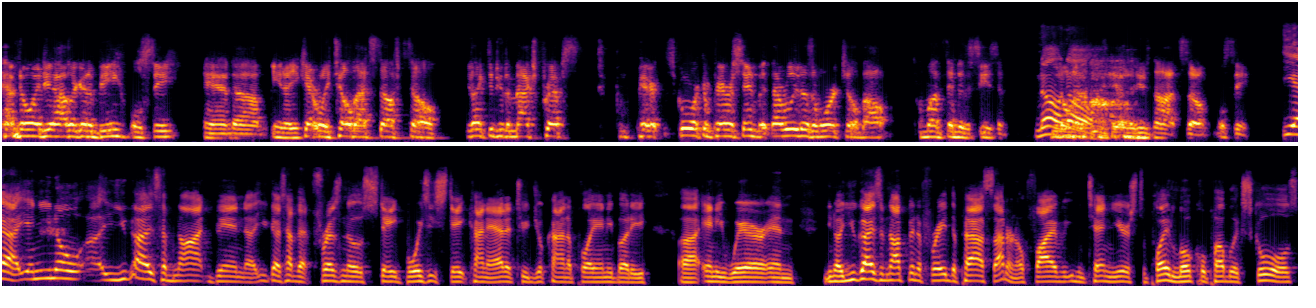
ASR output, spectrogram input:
have no idea how they're going to be. We'll see. And uh, you know, you can't really tell that stuff till you like to do the MaxPreps compare score comparison, but that really doesn't work till about a month into the season. No, no, who's not. So we'll see. Yeah, and you know, uh, you guys have not been. Uh, you guys have that Fresno State, Boise State kind of attitude. You'll kind of play anybody, uh, anywhere, and you know, you guys have not been afraid the past. I don't know, five, even ten years to play local public schools.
